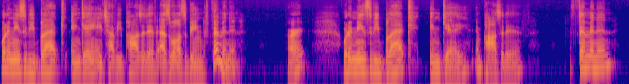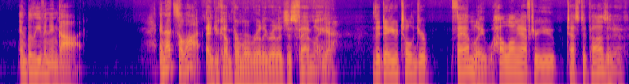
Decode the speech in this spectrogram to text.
What it means to be black and gay and HIV positive, as well as being feminine, all right? What it means to be black and gay and positive, feminine, and believing in God. And that's a lot. And you come from a really religious family. Yeah. The day you told your family, how long after you tested positive?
